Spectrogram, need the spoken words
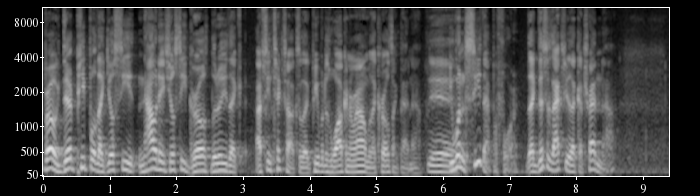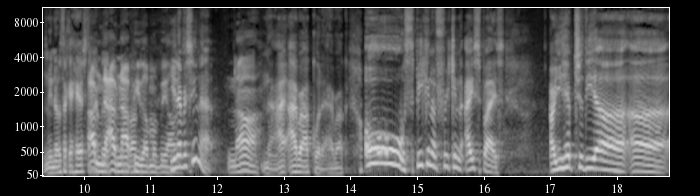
bro. There are people like you'll see nowadays. You'll see girls literally like I've seen TikToks of like people just walking around with like curls like that now. Yeah. you wouldn't see that before. Like this is actually like a trend now. You know, it's like a hairstyle. I'm not- I'm not people, I'm gonna be honest. You never seen that? Nah. Nah, I, I rock with it. I rock. Oh, speaking of freaking Ice Spice, are you hip to the uh uh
